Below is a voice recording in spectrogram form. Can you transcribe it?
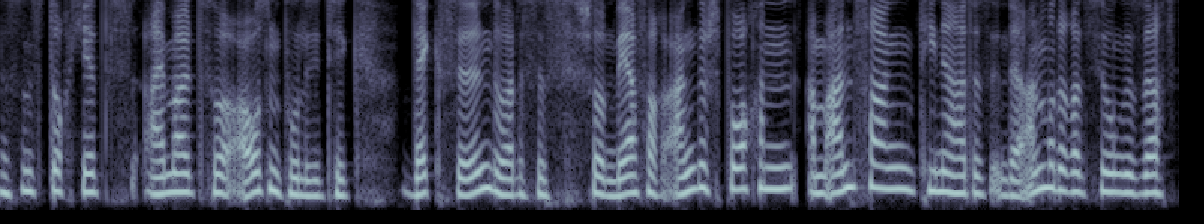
Lass uns doch jetzt einmal zur Außenpolitik wechseln. Du hattest es schon mehrfach angesprochen. Am Anfang, Tina hat es in der Anmoderation gesagt,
